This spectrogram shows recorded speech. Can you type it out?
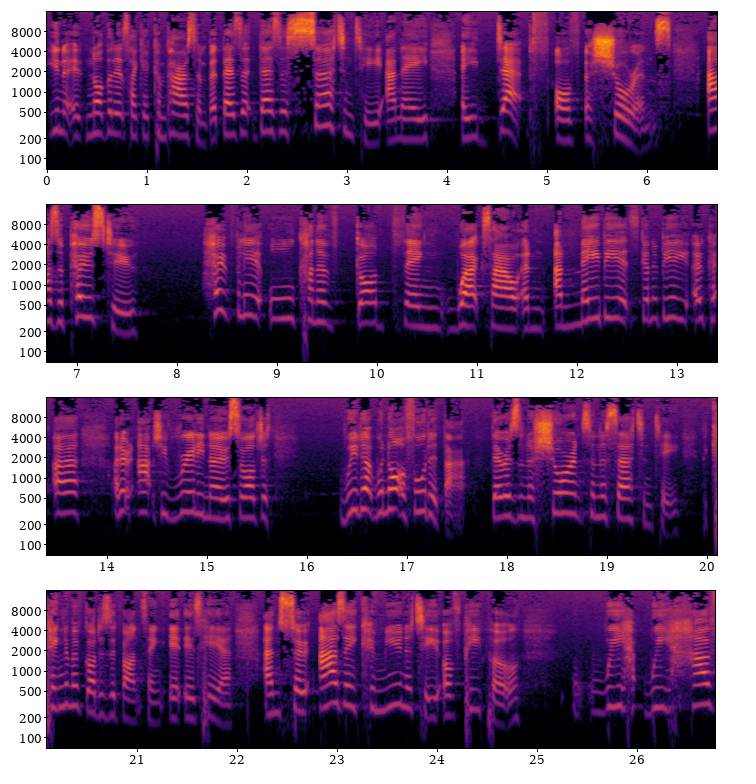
You know, not that it's like a comparison, but there's a, there's a certainty and a, a depth of assurance as opposed to hopefully it all kind of God thing works out and, and maybe it's going to be okay. Uh, I don't actually really know, so I'll just, we we're not afforded that. There is an assurance and a certainty. The kingdom of God is advancing, it is here. And so, as a community of people, we, we have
